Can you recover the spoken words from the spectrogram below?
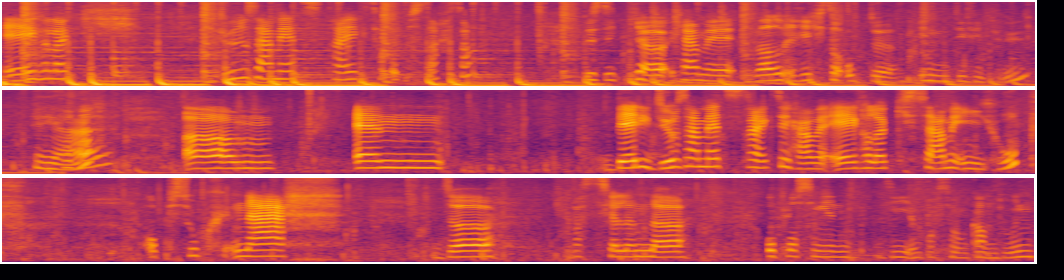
eigenlijk duurzaamheidstrajecten opstarten. Dus ik ga mij wel richten op de individu Ja. vooral. Ehm, en bij die duurzaamheidstrajecten gaan we eigenlijk samen in groep op zoek naar de verschillende oplossingen die een persoon kan doen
